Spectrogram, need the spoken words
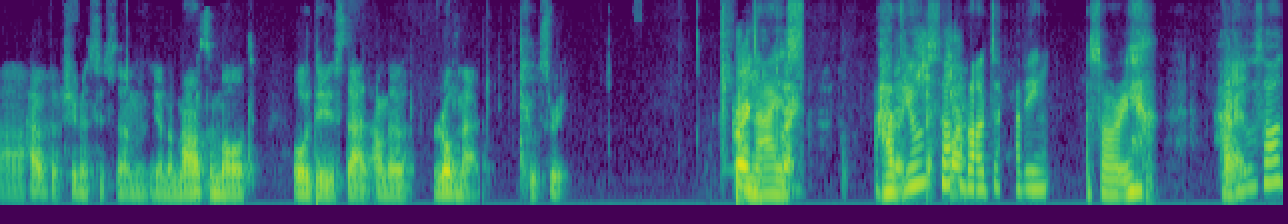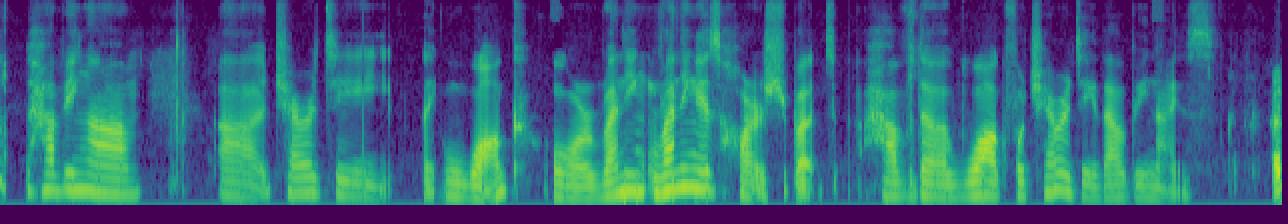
uh, have the achievement system, you know, marathon mode, all this that on the roadmap. Q3. Great, nice. Great. Have great. you so, thought sorry. about having? Sorry, have you thought having um, a charity like walk or running? Running is harsh, but have the walk for charity that would be nice. I,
